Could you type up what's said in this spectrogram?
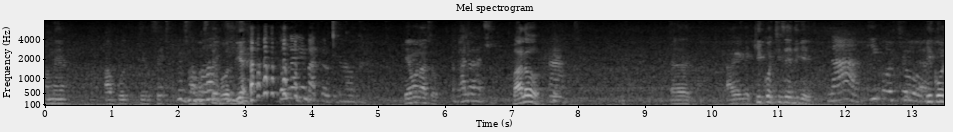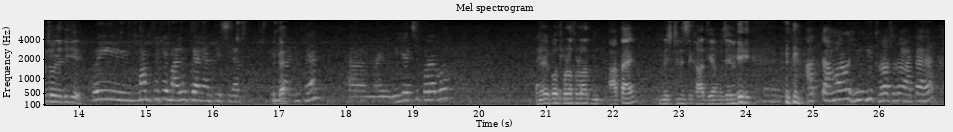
हमें आपको दिल से नमस्ते बोल दिया बंगाली में बात करो কেমন আছো ভালো আছি ভালো হ্যাঁ আহ, আগে কি করছিস এদিকে না কি করছো কি করছো এদিকে ওই মাম থেকে মালু প্যান আনতেছিলাম এই গা- মালু প্যান আর মিলেছি পরাবো मेरे को थोड़ा थोड़ा आता है मिस्टी ने सिखा दिया मुझे भी আর তো আমারও হিন্দি थोड़ा थोड़ा आता है और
